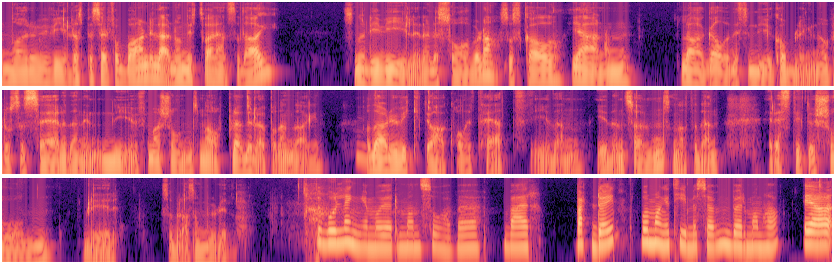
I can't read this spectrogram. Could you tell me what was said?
når vi hviler, og spesielt for barn, de lærer noe nytt hver eneste dag. Så når de hviler eller sover, da, så skal hjernen lage alle disse nye koblingene og prosessere den nye informasjonen som du har opplevd i løpet av den dagen. Og da er det jo viktig å ha kvalitet i den, i den søvnen, sånn at den restitusjonen blir så bra som mulig. Så hvor lenge må man sove hver, hvert døgn? Hvor mange timer søvn bør man ha? Ja,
